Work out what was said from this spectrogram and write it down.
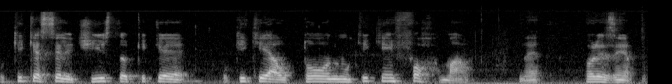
o que, que é seletista, o que, que é o que, que é autônomo, o que, que é informal, né? Por exemplo,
